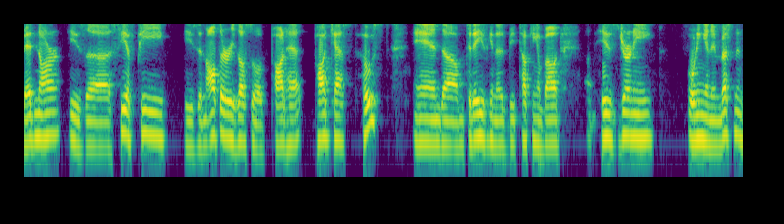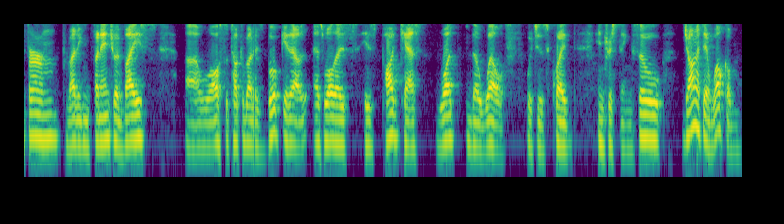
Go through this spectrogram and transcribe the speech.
Bednar. He's a CFP, he's an author, he's also a podha- podcast host. And um, today he's going to be talking about his journey owning an investment firm, providing financial advice. Uh, we'll also talk about his book and, uh, as well as his podcast, What the Wealth, which is quite interesting. So, Jonathan, welcome.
